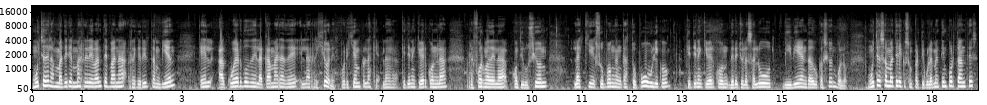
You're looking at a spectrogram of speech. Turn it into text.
muchas de las materias más relevantes van a requerir también el acuerdo de la Cámara de las Regiones, por ejemplo, las que, las que tienen que ver con la reforma de la Constitución, las que supongan gasto público, que tienen que ver con derecho a la salud, vivienda, educación. Bueno, muchas de esas materias que son particularmente importantes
